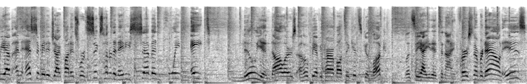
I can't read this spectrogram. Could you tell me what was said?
we have an estimated jackpot. It's worth $687.8 million. I hope you have your Powerball tickets. Good luck. Let's see how you did tonight. First number down is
